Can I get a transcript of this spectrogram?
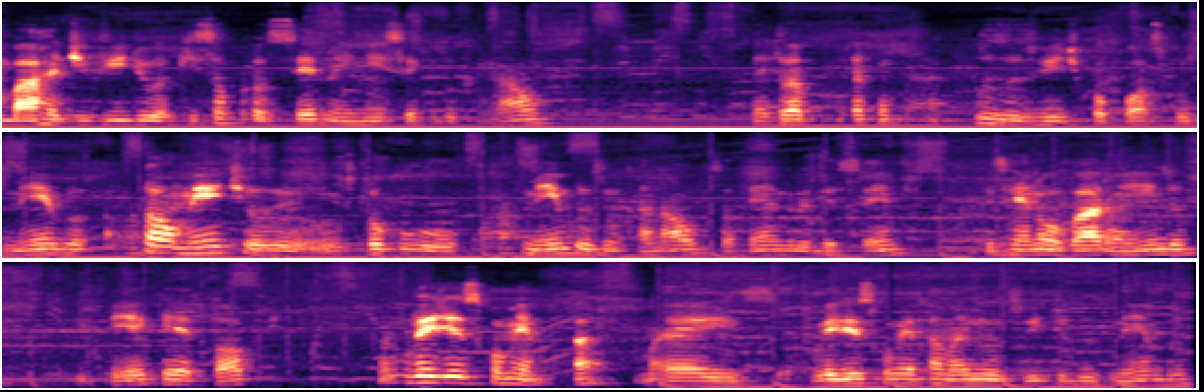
uma barra de vídeo aqui só para você no início aqui do canal. Aí você vai poder acompanhar todos os vídeos que eu posto para os membros. Atualmente eu, eu, estou com 4 membros no canal, só tenho a agradecer. Eles renovaram ainda. E que é top. Eu não vejo eles comentar, mas eu vejo eles comentar mais nos vídeos dos membros.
